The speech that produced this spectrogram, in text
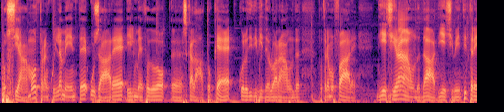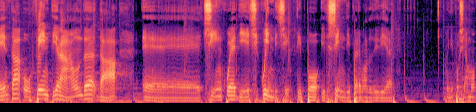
possiamo tranquillamente usare il metodo eh, scalato che è quello di dividerlo a round. Potremmo fare 10 round da 10, 20, 30 o 20 round da eh, 5, 10, 15, tipo il Cindy per modo di dire. Quindi possiamo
